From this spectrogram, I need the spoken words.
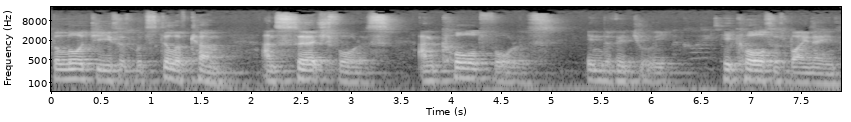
the Lord Jesus would still have come and searched for us and called for us individually. He calls us by name.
